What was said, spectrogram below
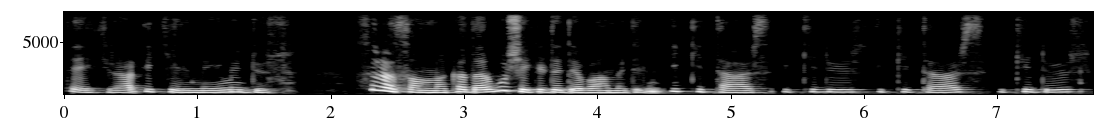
tekrar iki ilmeğimi düz. Sıra sonuna kadar bu şekilde devam edelim. 2 ters, 2 düz, 2 ters, 2 düz.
